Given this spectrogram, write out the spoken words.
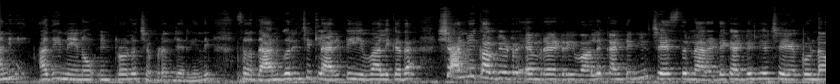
అని అది నేను ఇంట్రోలో చెప్పడం జరిగింది. సో దాని గురించి క్లారిటీ ఇవ్వాలి కదా. షాన్వి కంప్యూటర్ ఎంబ్రాయిడరీ వాళ్ళు కంటిన్యూ చేస్తున్నారండి. కంటిన్యూ చేయకుండా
